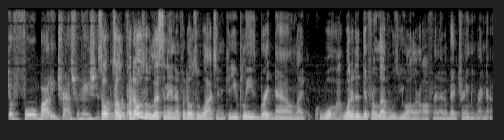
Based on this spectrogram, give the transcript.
the full body transformation. So, so for those who listening and for those who watching, can you please break down like what what are the different levels you all are offering at Abeg Train Me right now?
